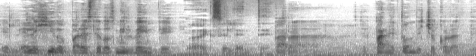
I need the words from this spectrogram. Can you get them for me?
elegido para este 2020. Ah, excelente. Para el panetón de chocolate.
